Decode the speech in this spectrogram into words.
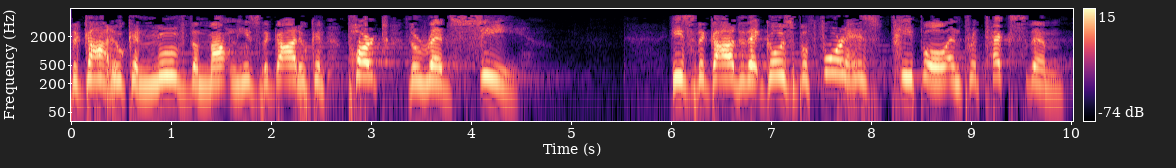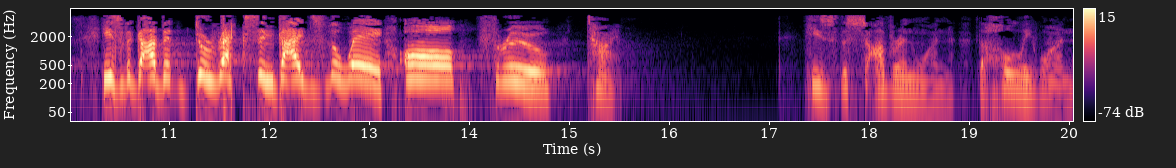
the God who can move the mountain. He's the God who can part the Red Sea. He's the God that goes before His people and protects them. He's the God that directs and guides the way all through time. He's the sovereign one, the holy one.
